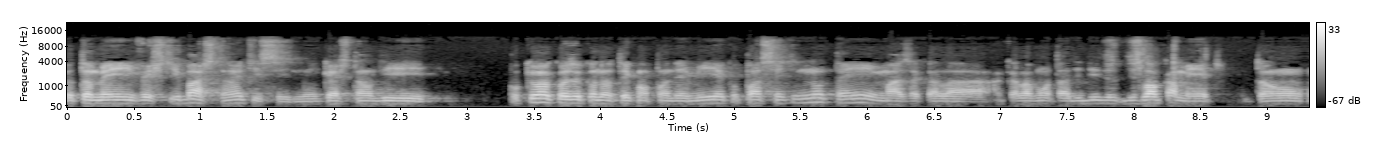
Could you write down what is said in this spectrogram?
Eu também investi bastante, Sidney, em questão de... Porque uma coisa que eu notei com a pandemia é que o paciente não tem mais aquela, aquela vontade de deslocamento. Então,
